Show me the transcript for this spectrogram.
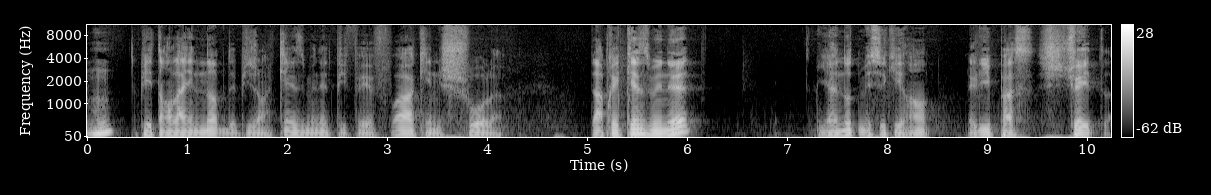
Mhm. Puis il est en line-up depuis genre 15 minutes, puis il fait fucking chaud, là. Après 15 minutes, il y a un autre monsieur qui rentre. Et lui, il passe straight, là.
